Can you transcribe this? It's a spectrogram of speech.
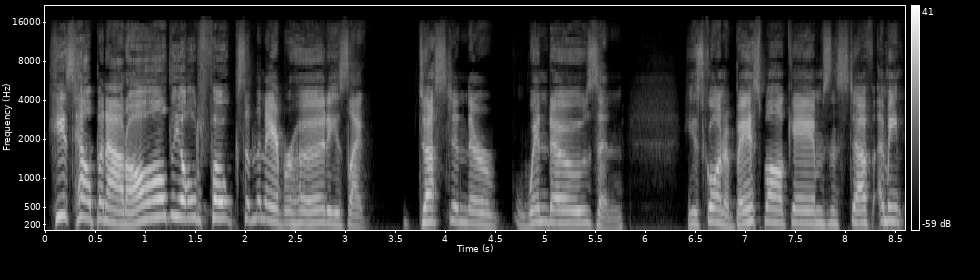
He's helping out all the old folks in the neighborhood. He's like dusting their windows and he's going to baseball games and stuff. I mean,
